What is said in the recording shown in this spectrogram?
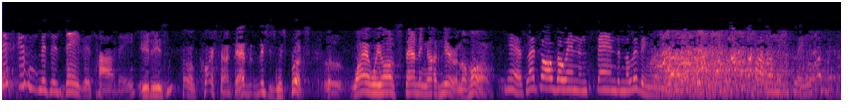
This isn't Mrs. Davis, Harvey. It isn't? Oh, of course not, Dad. This is Miss Brooks. Oh. Why are we all standing out here in the hall? Yes, let's all go in and stand in the living room. Follow me, please.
